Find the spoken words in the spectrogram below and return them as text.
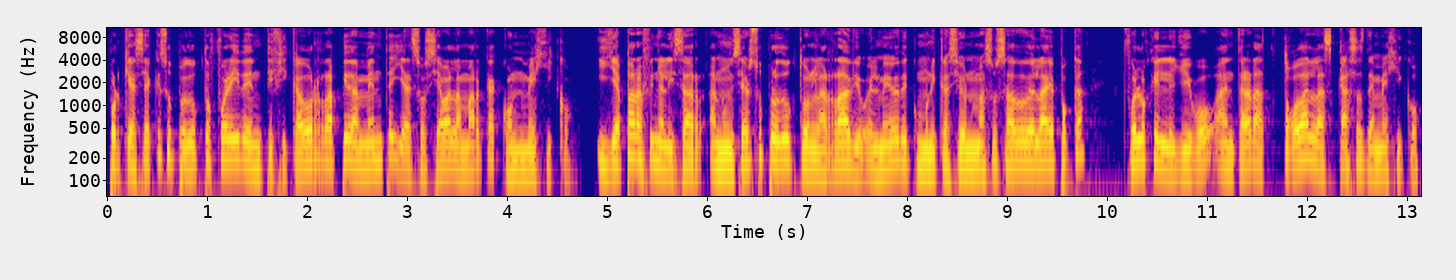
porque hacía que su producto fuera identificado rápidamente y asociaba la marca con México. Y ya para finalizar, anunciar su producto en la radio, el medio de comunicación más usado de la época, fue lo que le llevó a entrar a todas las casas de México.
